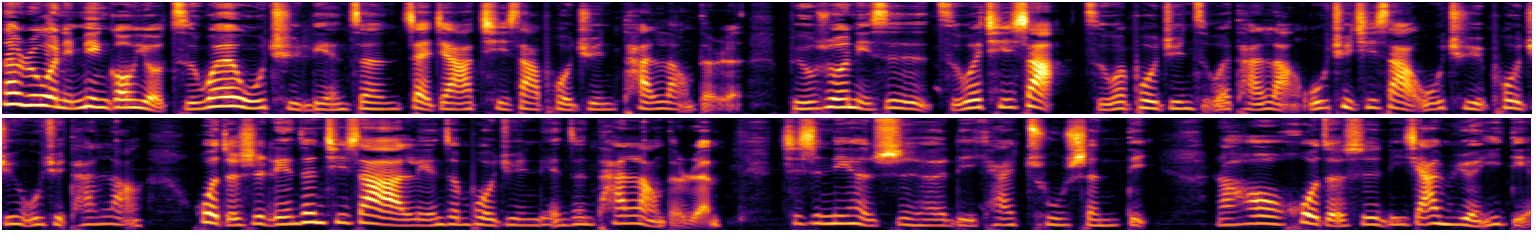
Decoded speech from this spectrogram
那如果你命宫有紫微武曲连贞，再加七煞破军贪狼的人，比如说你是紫微七煞、紫微破军、紫微贪狼，武曲七煞、武曲破军、武曲贪狼，或者是连贞七煞、连贞破军、连贞贪狼的人，其实你很适合离开出生地，然后或者是离家远一点，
